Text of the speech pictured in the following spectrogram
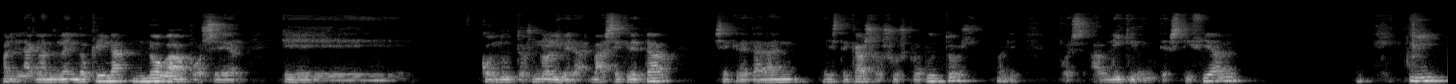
¿vale? La glándula endocrina no va a poseer eh, conductos, no libera, va a secretar, secretará en este caso sus productos, ¿vale? Pues al líquido intersticial y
